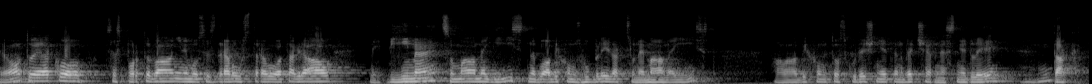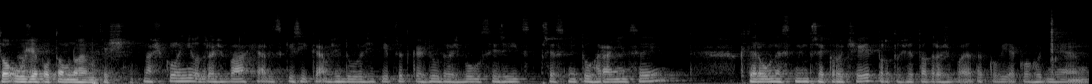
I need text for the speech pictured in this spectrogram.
Jo? To je jako se sportování nebo se zdravou stravou a tak dál. My víme, co máme jíst, nebo abychom zhubli, tak co nemáme jíst. Ale abychom to skutečně ten večer nesnědli, mm-hmm. tak to už je potom mnohem těžší. Na školení o dražbách já vždycky říkám, že důležité před každou dražbou si říct přesně tu hranici, kterou nesmím překročit, protože ta dražba je takový jako hodně,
